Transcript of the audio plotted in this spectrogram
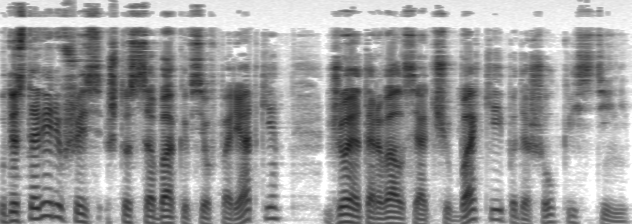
Удостоверившись, что с собакой все в порядке, Джой оторвался от Чубаки и подошел к Кристине.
